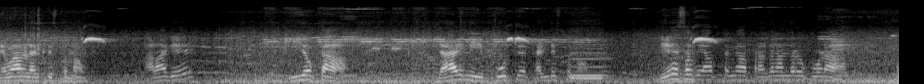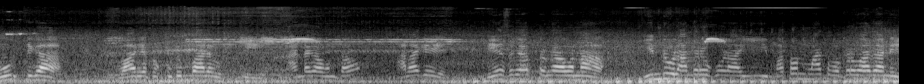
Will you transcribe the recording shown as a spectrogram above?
నివాళులు అర్పిస్తున్నాం. అలాగే ఈ యొక్క దాడిని పూర్తిగా ఖండిస్తున్నాం. దేశవ్యాప్తంగా ప్రజలందరూ కూడా పూర్తిగా వారి యొక్క కుటుంబాలకి అండగా ఉంటాం. అలాగే దేశవ్యాప్తంగా ఉన్న హిందువులందరూ కూడా ఈ మతోన్మాత ఉగ్రవాదాన్ని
